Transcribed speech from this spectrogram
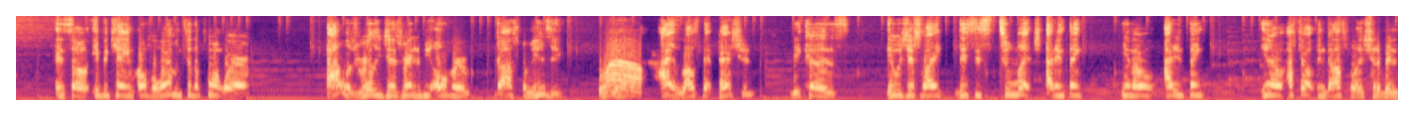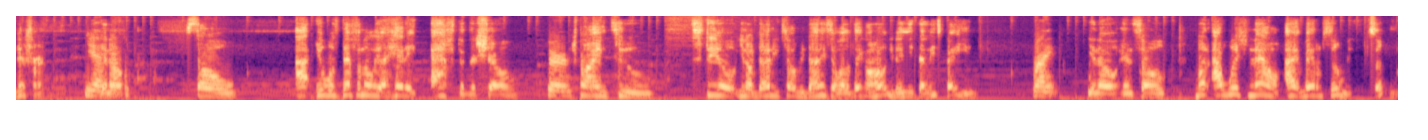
And so it became overwhelming to the point where I was really just ready to be over gospel music. Wow. You know, I had lost that passion because it was just like, this is too much. I didn't think, you know, I didn't think, you know, I felt in gospel it should have been different. Yeah. You know, definitely. so I, it was definitely a headache after the show Sure. trying to still, you know, Donnie told me, Donnie said, well, if they're going to hold you, they need to at least pay you, Right. you know, and so, but I wish now I had made them sue me, sue me,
